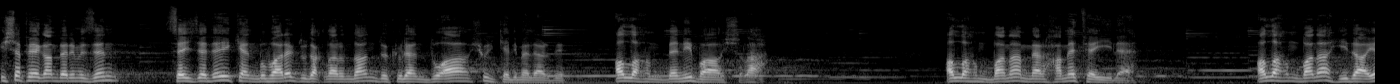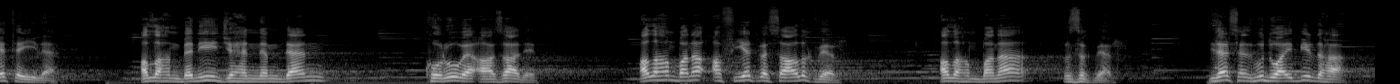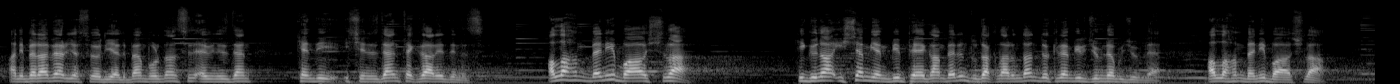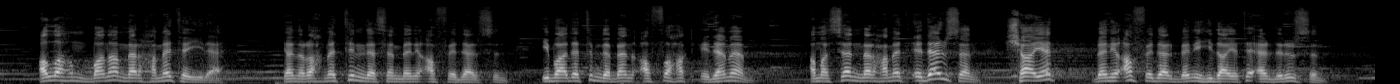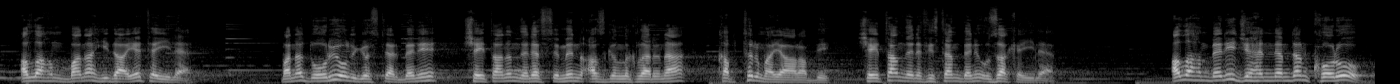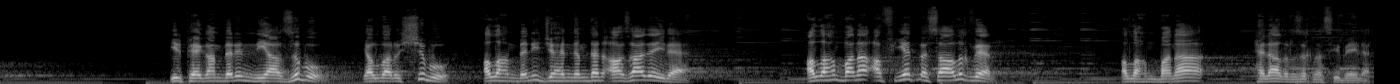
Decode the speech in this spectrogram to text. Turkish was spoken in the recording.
İşte Peygamberimizin secdedeyken mübarek dudaklarından dökülen dua şu kelimelerdi. Allah'ım beni bağışla. Allah'ım bana merhamet eyle. Allah'ım bana hidayet eyle. Allah'ım beni cehennemden koru ve azat et. Allah'ım bana afiyet ve sağlık ver. Allah'ım bana rızık ver. Dilerseniz bu duayı bir daha hani beraberce söyleyelim. Ben buradan siz evinizden, kendi içinizden tekrar ediniz. Allah'ım beni bağışla. Ki günah işlemeyen bir peygamberin dudaklarından dökülen bir cümle bu cümle. Allah'ım beni bağışla. Allah'ım bana merhamet eyle. Yani rahmetinle sen beni affedersin. İbadetimle ben affı hak edemem. Ama sen merhamet edersen şayet beni affeder, beni hidayete erdirirsin. Allah'ım bana hidayet eyle. Bana doğru yolu göster. Beni şeytanın ve nefsimin azgınlıklarına kaptırma ya Rabbi. Şeytan ve nefisten beni uzak eyle. Allah'ım beni cehennemden koru. Bir peygamberin niyazı bu, yalvarışı bu. Allah'ım beni cehennemden azat eyle. Allah'ım bana afiyet ve sağlık ver. Allah'ım bana helal rızık nasip eyle.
